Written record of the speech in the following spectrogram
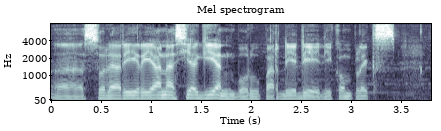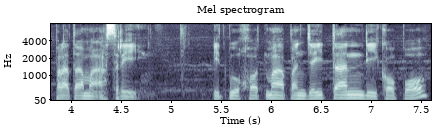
uh, Saudari Riana Siagian Boru Pardede di Kompleks Pratama Asri. Ibu Khotma Panjaitan di Kopo.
